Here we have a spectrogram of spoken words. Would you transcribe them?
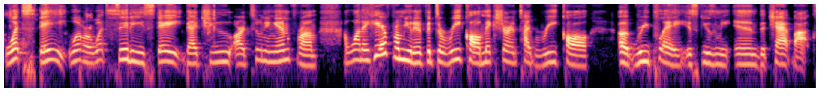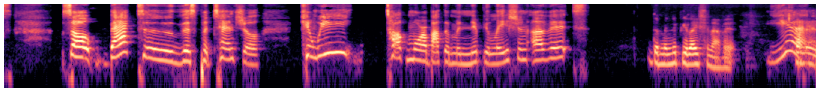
what state, what or what city, state that you are tuning in from. I want to hear from you. And if it's a recall, make sure and type recall, uh, replay, excuse me, in the chat box. So back to this potential. Can we talk more about the manipulation of it? The manipulation of it. Yeah.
